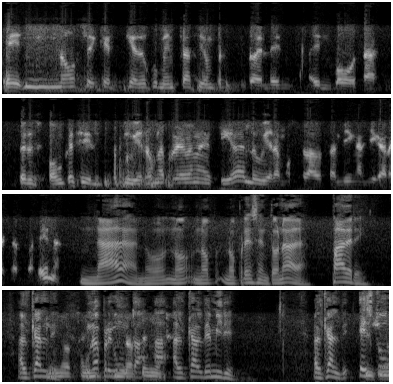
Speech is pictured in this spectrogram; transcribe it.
Eh, no sé qué, documentación presentó él en, Bogotá, pero supongo que si tuviera una prueba negativa, él lo hubiera mostrado también al llegar a Cartagena. Nada, no, no, no, no presentó nada. Padre. Alcalde, una pregunta, alcalde, mire. Alcalde, ¿esto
